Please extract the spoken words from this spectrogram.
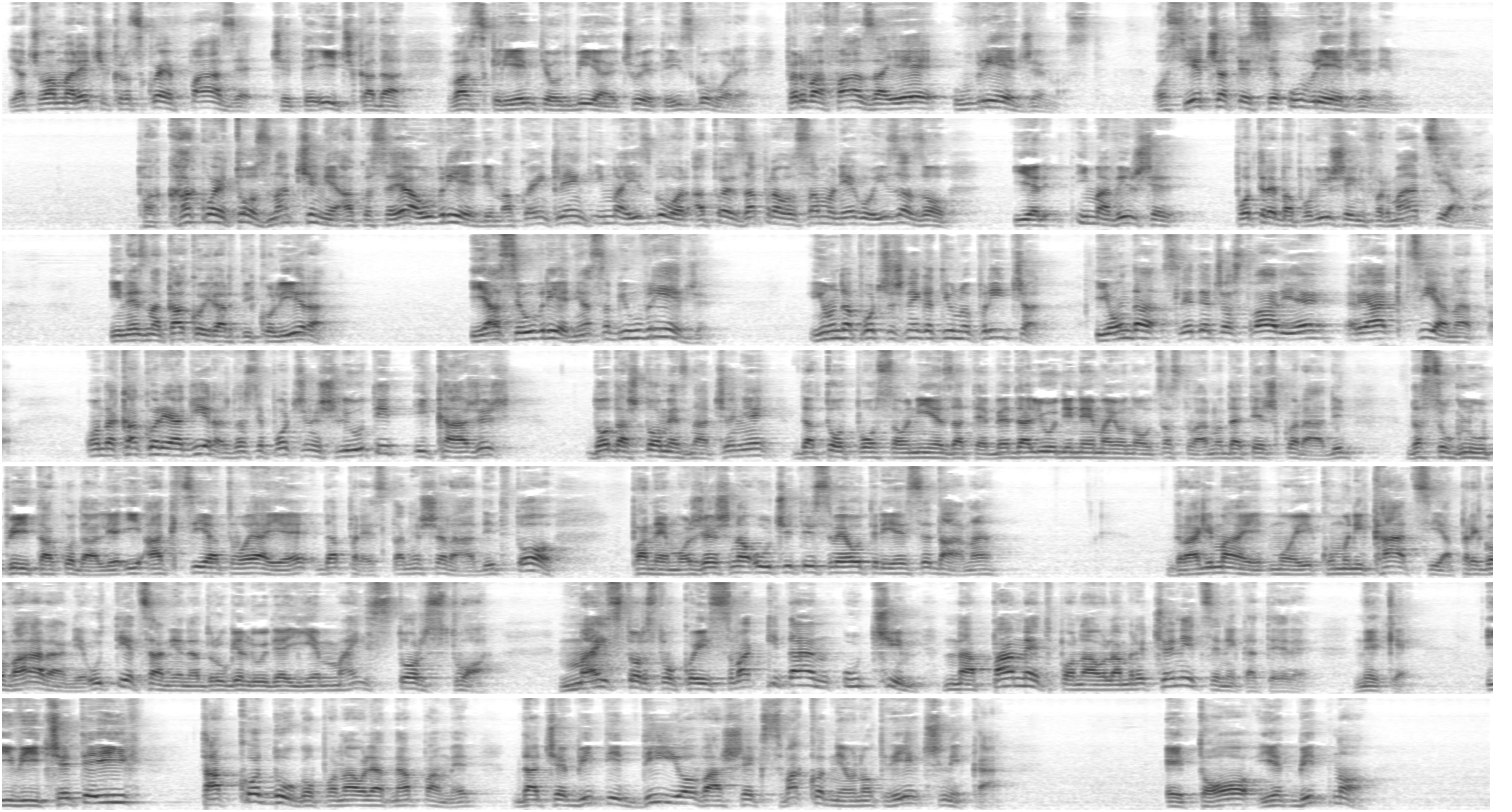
Ja ću vama reći kroz koje faze ćete ići kada vas klijenti odbijaju, čujete izgovore. Prva faza je uvrijeđenost. Osjećate se uvrijeđenim. Pa kako je to značenje ako se ja uvrijedim, ako jedan klijent ima izgovor, a to je zapravo samo njegov izazov jer ima više potreba po više informacijama i ne zna kako ih artikulira. I ja se uvrijedim, ja sam bio uvrijeđen. I onda počneš negativno pričat. I onda sljedeća stvar je reakcija na to. Onda kako reagiraš? Da se počneš ljutit i kažeš, dodaš tome značenje, da to posao nije za tebe, da ljudi nemaju novca stvarno, da je teško raditi, da su glupi i tako dalje. I akcija tvoja je da prestaneš raditi to. Pa ne možeš naučiti sve u 30 dana. Dragi moji, komunikacija, pregovaranje, utjecanje na druge ljude je majstorstvo. Majstorstvo koji svaki dan učim, na pamet ponavljam rečenice nekatere, neke. I vi ćete ih tako dugo ponavljati na pamet, da će biti dio vašeg svakodnevnog riječnika. E to je bitno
